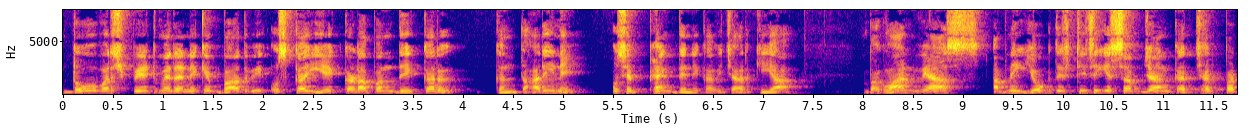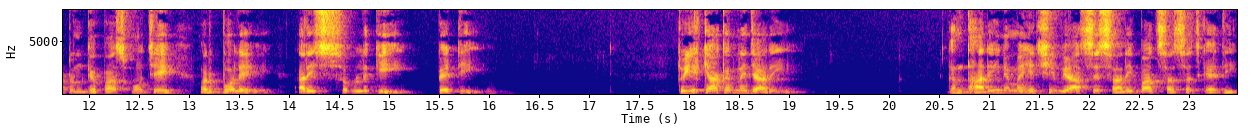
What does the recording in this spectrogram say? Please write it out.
दो वर्ष पेट में रहने के बाद भी उसका ये कड़ापन देखकर गंधारी ने उसे फेंक देने का विचार किया भगवान व्यास अपनी योग दृष्टि से ये सब जानकर झटपट उनके पास पहुँचे और बोले, अरे सुबल की बेटी तो ये क्या करने जा रही है? गंधारी ने महर्षि व्यास से सारी बात सच सच कह दी।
